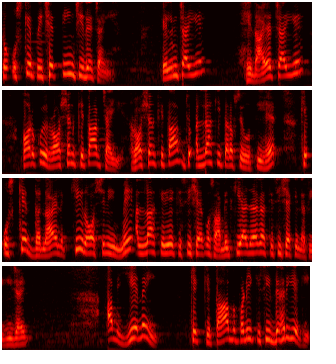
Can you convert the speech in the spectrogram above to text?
तो उसके पीछे तीन चीज़ें चाहिए। इल्म चाहिए, हिदायत चाहिए और कोई रोशन किताब चाहिए। रोशन किताब जो अल्लाह की तरफ़ से होती है कि उसके दलाइल की रोशनी में अल्लाह के लिए किसी शय को साबित किया जाएगा, किसी शय की नफ़ी की जाएगी। अब ये नहीं कि किताब पढ़ी किसी दहरिए की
